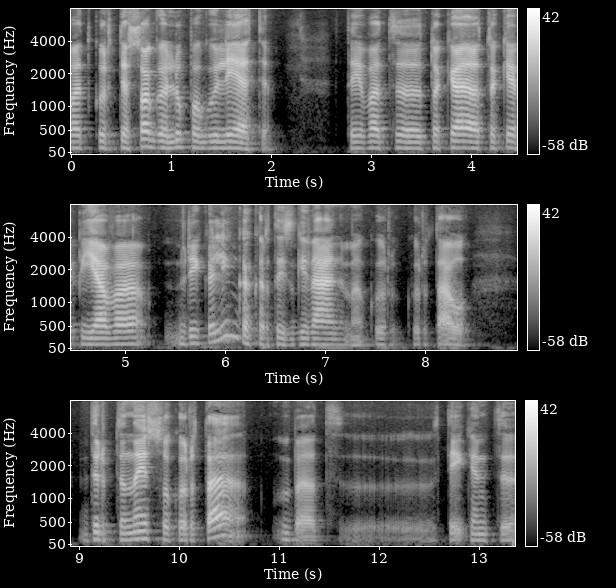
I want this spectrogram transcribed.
vat, kur tiesiog galiu pagulėti. Tai vat, e, tokia, tokia pieva reikalinga kartais gyvenime, kur, kur tau dirbtinai sukurta, bet e, teikianti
